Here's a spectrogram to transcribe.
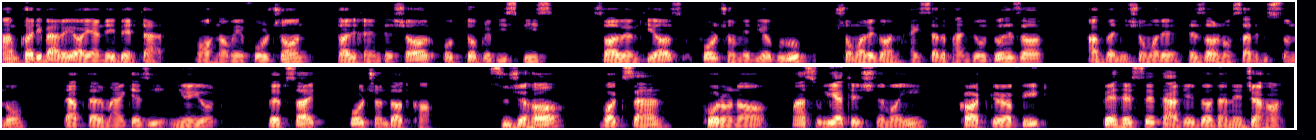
همکاری برای آینده بهتر. ماهنامه فورچون تاریخ انتشار اکتبر 2020 صاحب امتیاز فورچون مدیا گروپ شمارگان 852000 اولین شماره 1929 دفتر مرکزی نیویورک وبسایت fortune.com سوژه ها واکسن کرونا مسئولیت اجتماعی کارت گرافیک فهرست تغییر دادن جهان.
